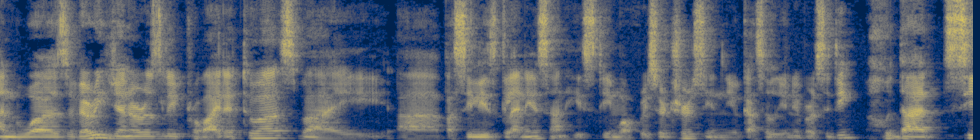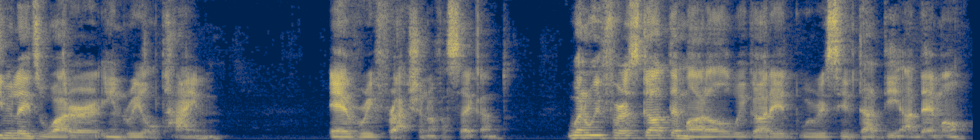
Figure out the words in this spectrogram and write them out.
and was very generously provided to us by uh, Vasilis Glenis and his team of researchers in Newcastle University that simulates water in real time every fraction of a second. When we first got the model, we got it, we received that the, a demo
